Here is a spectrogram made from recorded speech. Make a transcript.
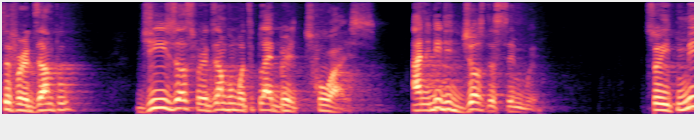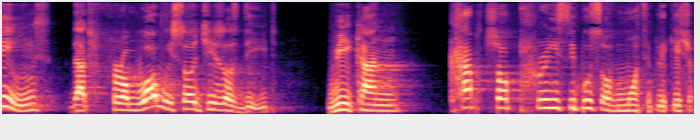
So, for example, Jesus, for example, multiplied bread twice, and he did it just the same way. So it means that from what we saw Jesus did, we can capture principles of multiplication.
